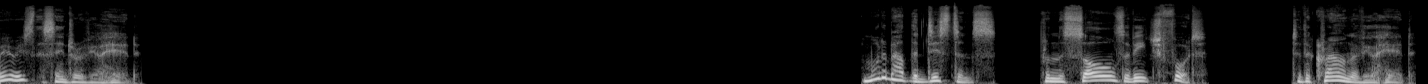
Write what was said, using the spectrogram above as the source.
Where is the center of your head? And what about the distance from the soles of each foot to the crown of your head?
